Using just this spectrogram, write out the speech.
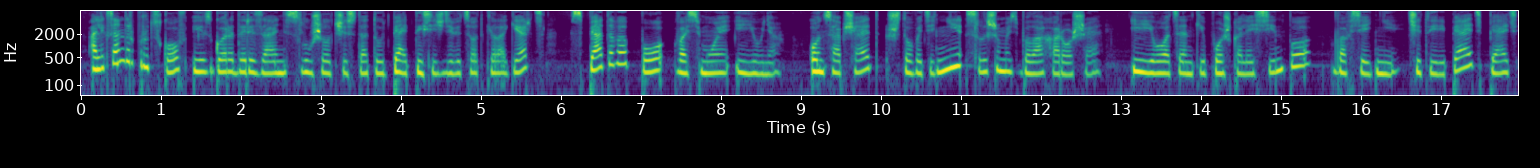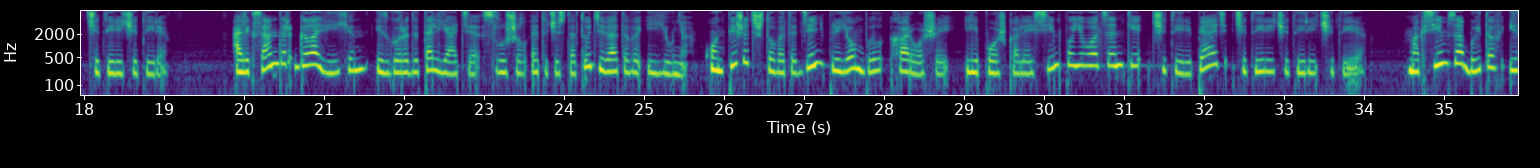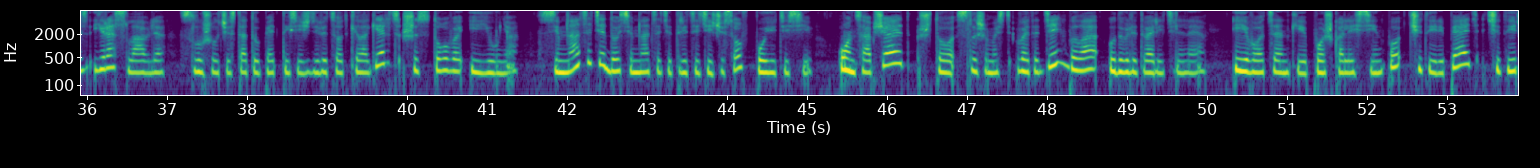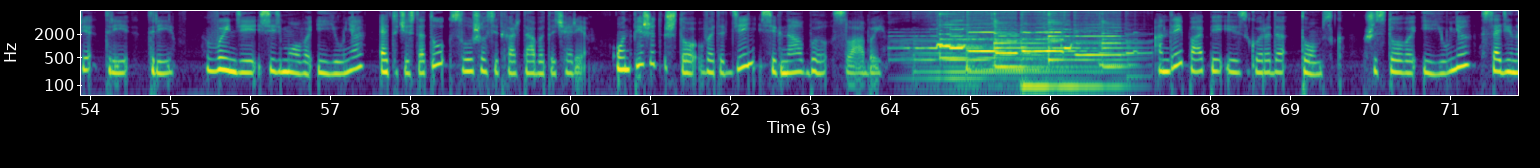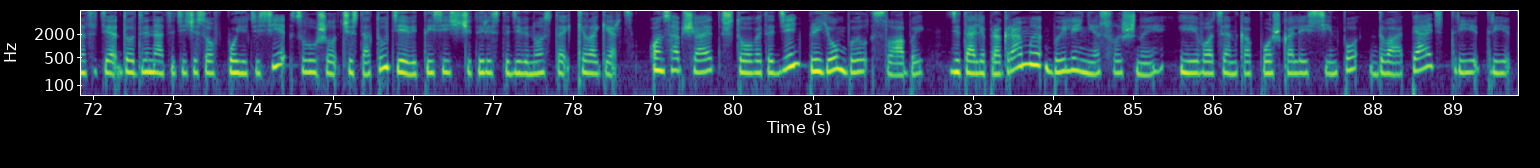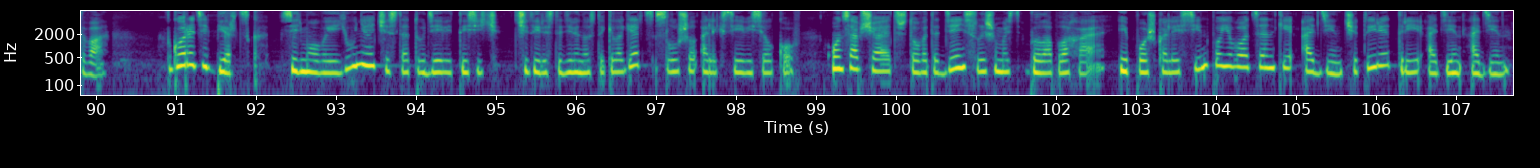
Александр Пруцков из города Рязань слушал частоту 5900 кГц с 5 по 8 июня. Он сообщает, что в эти дни слышимость была хорошая, и его оценки по шкале СИНПО во все дни 4-5, 5-4-4. Александр Головихин из города Тольятти слушал эту частоту 9 июня. Он пишет, что в этот день прием был хороший, и по шкале СИН по его оценке 4-5-4-4-4. Максим Забытов из Ярославля слушал частоту 5900 кГц 6 июня с 17 до 17.30 часов по UTC. Он сообщает, что слышимость в этот день была удовлетворительная, и его оценки по шкале СИНПО 4.5-4.3.3. В Индии 7 июня эту частоту слушал Сидхарта Батачаре. Он пишет, что в этот день сигнал был слабый. Андрей Папи из города Томск 6 июня с 11 до 12 часов по UTC слушал частоту 9490 кГц. Он сообщает, что в этот день прием был слабый. Детали программы были не слышны, и его оценка по шкале СИНПО 25332. В городе Бердск 7 июня частоту 9490 кГц слушал Алексей Веселков. Он сообщает, что в этот день слышимость была плохая, и по шкале СИН по его оценке 1-4-3-1-1.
